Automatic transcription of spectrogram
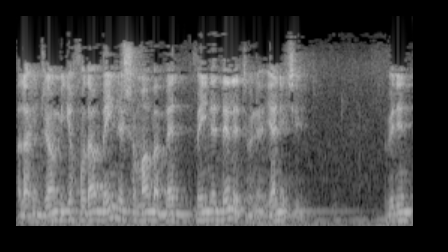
حالا اینجا میگه خدا بین شما و بین دلتونه. یعنی چی؟ ببینین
